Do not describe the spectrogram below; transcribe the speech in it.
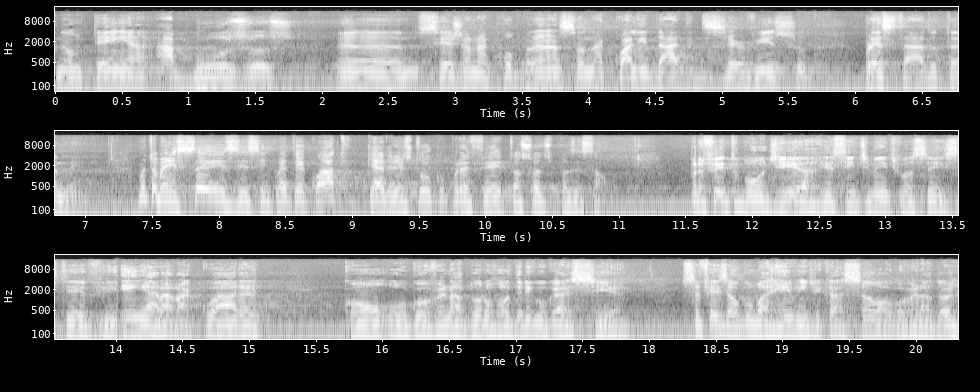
não tenha abusos, uh, seja na cobrança ou na qualidade de serviço prestado também. Muito bem, 6h54, Kedrin Stuco, prefeito, à sua disposição. Prefeito, bom dia. Recentemente você esteve em Araraquara com o governador Rodrigo Garcia. Você fez alguma reivindicação ao governador?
